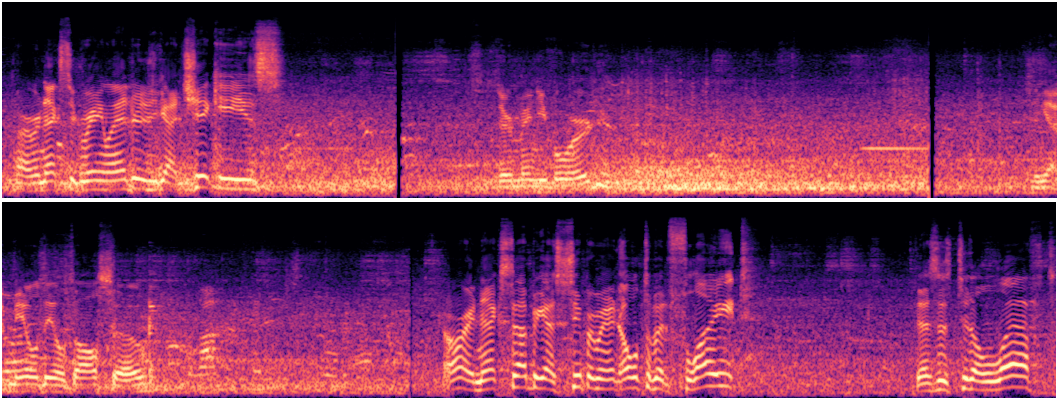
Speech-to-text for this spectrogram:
All right, next to Green Lanterns, you got Chickies. This is their menu board. You got meal deals also. All right, next up, you got Superman Ultimate Flight. This is to the left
